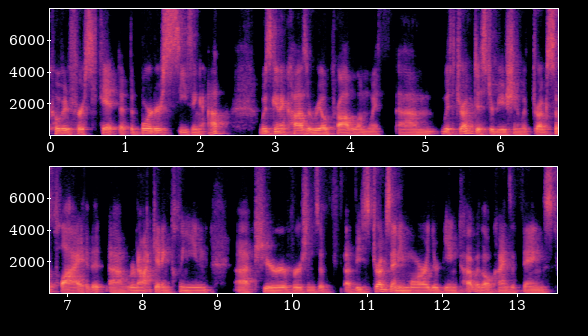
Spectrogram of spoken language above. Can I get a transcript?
COVID first hit that the borders seizing up was going to cause a real problem with um, with drug distribution, with drug supply. That um, we're not getting clean, uh, pure versions of of these drugs anymore. They're being cut with all kinds of things.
